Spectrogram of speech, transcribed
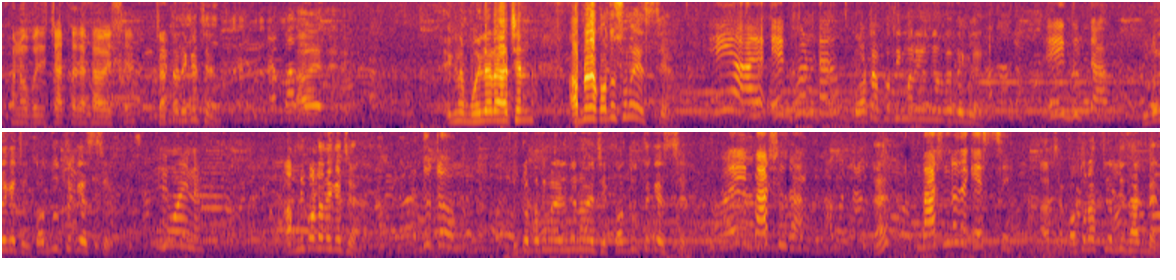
এখন অবধি চারটা দেখা হয়েছে। চারটা দেখেছেন? এখানে মহিলারা আছেন। আপনারা কত সময় এসছেন? এই এক ঘণ্টার। কটা প্রতিমা নিরঞ্জন দেখলেন? এই দুটা। দুটো দেখেছেন? কত দূর থেকে এসছেন? ময়না। আপনি কটা দেখেছেন? দুটো। দুটো প্রতিমা নিরঞ্জন হয়েছে। কত দূর থেকে এসছেন? ওই বাসনটা। হ্যাঁ? বাসনটা থেকে এসছে। আচ্ছা কত রাত্রি অবধি থাকবেন?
